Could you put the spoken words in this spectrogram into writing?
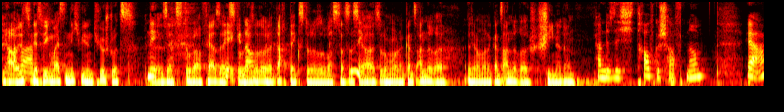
Ja, aber, das, deswegen weißt du nicht, wie du einen Türsturz Nee. äh, setzt oder versetzt Nee, genau. oder, so, oder Dachdeckst oder sowas. Das ist Nee. ja also nochmal eine ganz andere, ist ja noch mal eine ganz andere Schiene dann. haben die sich drauf geschafft, ne? Ja.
